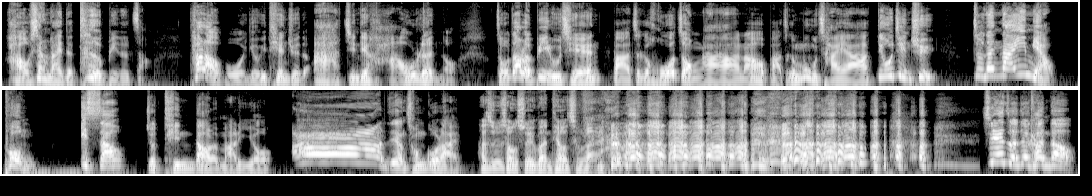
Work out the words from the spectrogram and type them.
好像来的特别的早。他老婆有一天觉得啊，今天好冷哦，走到了壁炉前，把这个火种啊，然后把这个木材啊丢进去，就在那一秒，砰一烧，就听到了马里欧啊这样冲过来，他是不是从水管跳出来？接着就看到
